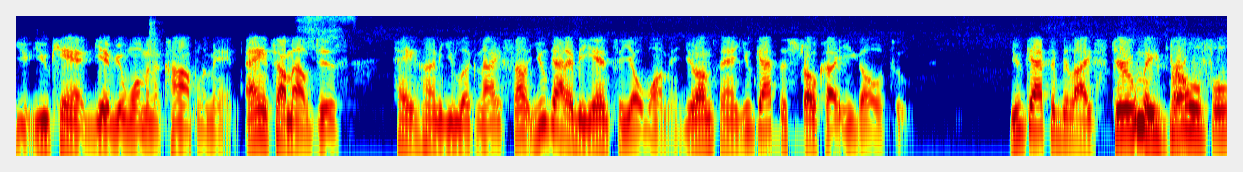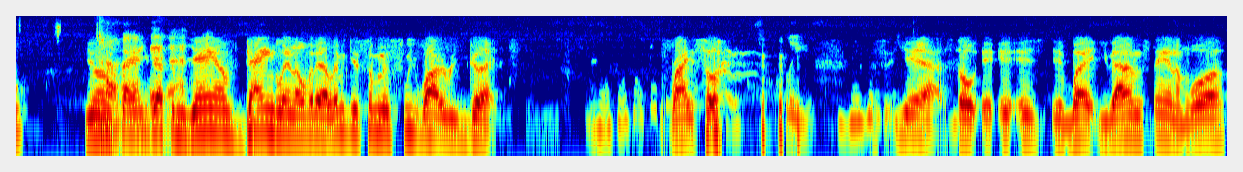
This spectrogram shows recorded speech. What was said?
you you can't give your woman a compliment. I ain't talking about just hey honey you look nice. So you got to be into your woman. You know what I'm saying? You got to stroke her ego too. You got to be like, "Screw me, broful." You know what I'm saying? You got them yams dangling over there. Let me get some of them sweet watery guts. Right? So Please. yeah. So it, it, it, it but you gotta understand the more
